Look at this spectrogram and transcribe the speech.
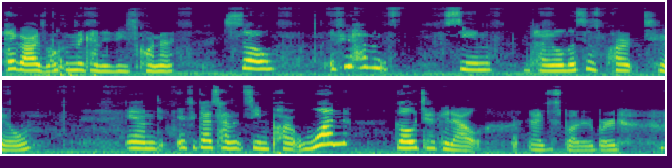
Hey guys, welcome to Kennedy's Korner. So, if you haven't seen the title, this is part two. And if you guys haven't seen part one, go check it out. And I just spotted a bird.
